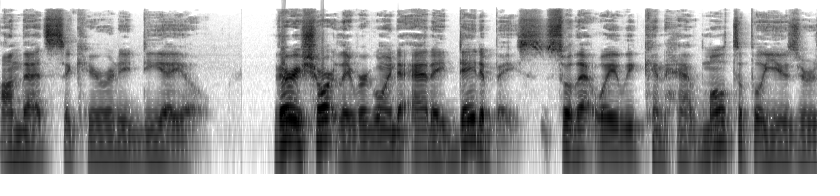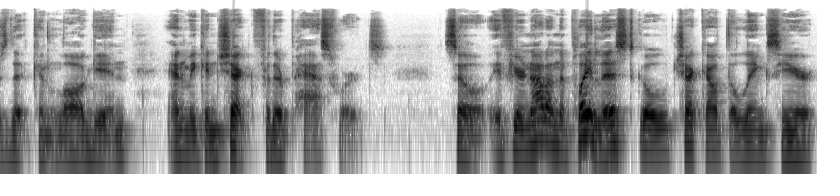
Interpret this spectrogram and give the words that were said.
on that security DAO. Very shortly, we're going to add a database so that way we can have multiple users that can log in and we can check for their passwords. So if you're not on the playlist, go check out the links here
